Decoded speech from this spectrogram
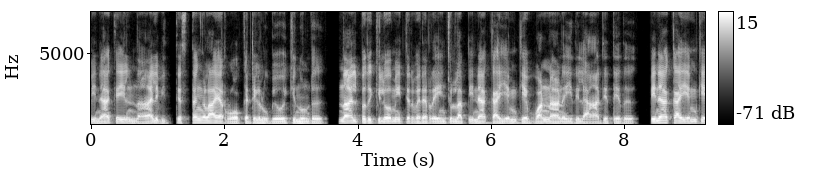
പിനാക്കയിൽ നാല് വ്യത്യസ്തങ്ങളായ റോക്കറ്റുകൾ ഉപയോഗിക്കുന്നുണ്ട്. നാൽപ്പത് കിലോമീറ്റർ വരെ റേഞ്ചുള്ള പിനാക്ക എം കെ വൺ ആണ് ഇതിൽ ആദ്യത്തേത്. Pinaka M K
